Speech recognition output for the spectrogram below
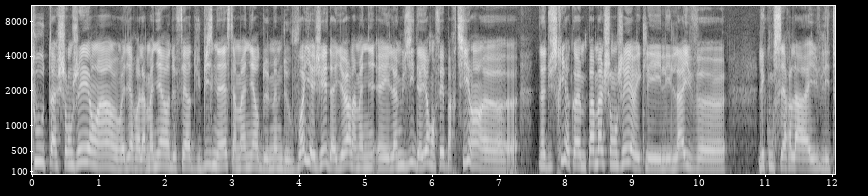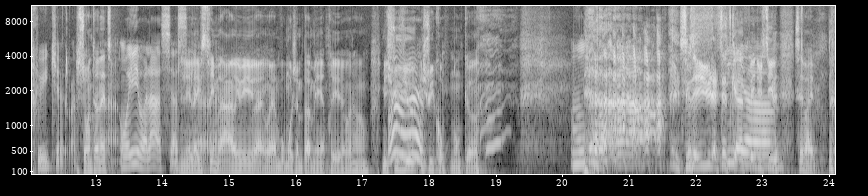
tout a changé, hein, on va dire la manière de faire du business, la manière de même de voyager d'ailleurs, la et la musique d'ailleurs en fait partie. hein, euh, l'industrie a quand même pas mal changé avec les, les lives, euh, les concerts live, les trucs. euh, voilà. Sur Internet. Oui, voilà, c'est assez. Les live streams, ah oui, oui, ouais, ouais, bon, moi j'aime pas, mais après, voilà. hein. Mais je suis Ouais, vieux et je suis con, donc. voilà. Si vous avez vu la tête Si, qu'elle a fait du euh, style, c'est vrai.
